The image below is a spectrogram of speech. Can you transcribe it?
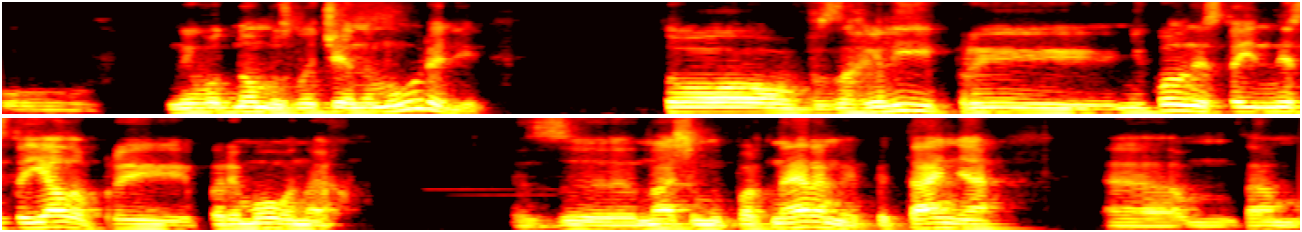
у не в одному злочинному уряді, то взагалі при ніколи не стояло при перемовинах з нашими партнерами питання е, там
